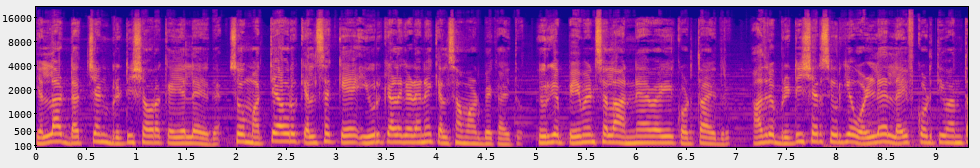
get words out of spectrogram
ಎಲ್ಲ ಡಚ್ ಅಂಡ್ ಬ್ರಿಟಿಷ್ ಅವರ ಕೈಯಲ್ಲೇ ಇದೆ. ಸೊ ಮತ್ತೆ ಅವರು ಕೆಲಸಕ್ಕೆ ಇವ್ರ ಕೆಳಗಡೆನೆ ಕೆಲಸ ಮಾಡಬೇಕಾಯ್ತು. ಇವ್ರಿಗೆ ಪೇಮೆಂಟ್ಸ್ ಎಲ್ಲ ಅನ್ಯಾಯವಾಗಿ ಕೊಡ್ತಾ ಇದ್ರು. ಆದ್ರೆ ಬ್ರಿಟಿಷರ್ಸ್ ಇವ್ರಿಗೆ ಒಳ್ಳೆ ಲೈಫ್ ಕೊಡ್ತೀವಂತ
